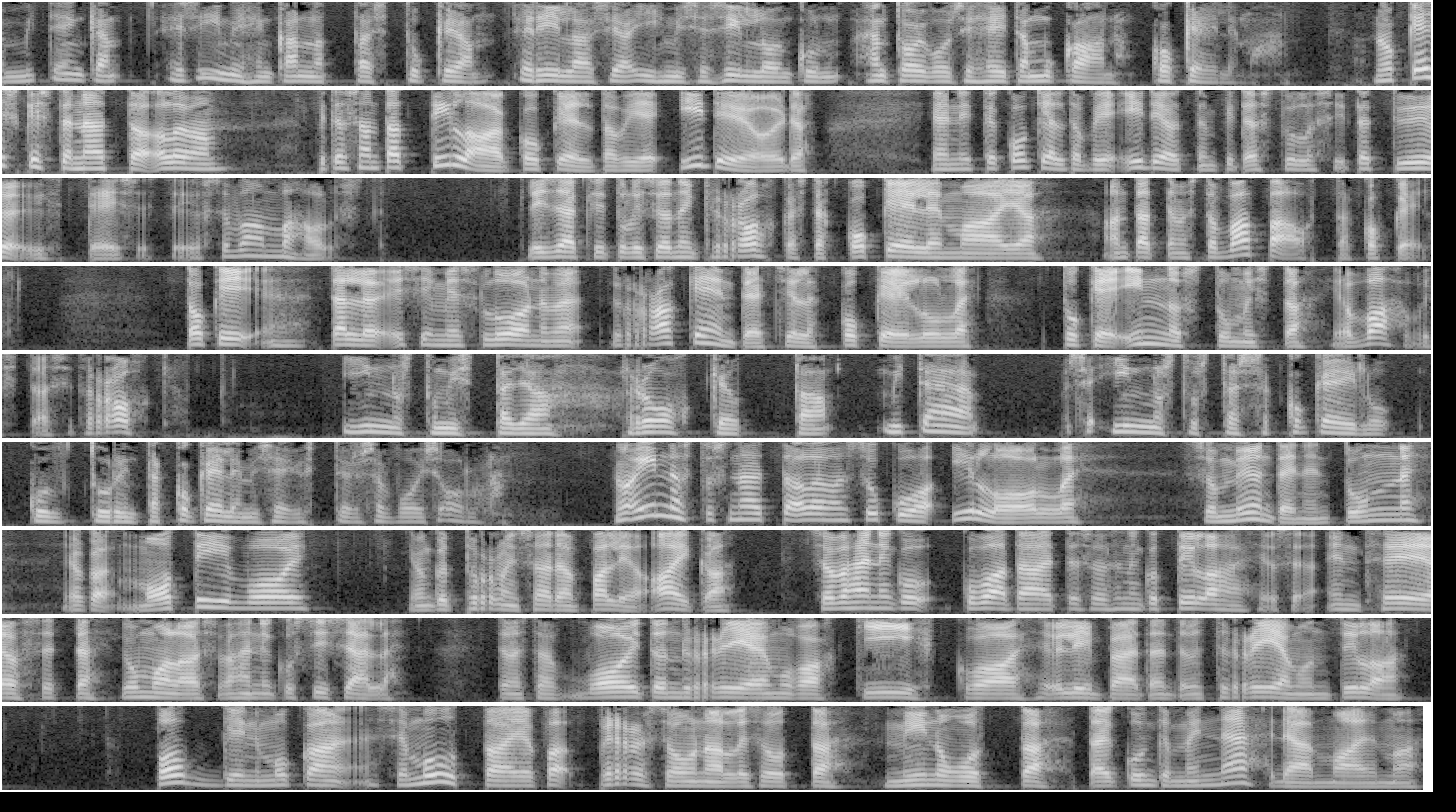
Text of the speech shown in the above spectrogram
mitenkä esimiehen kannattaisi tukea erilaisia ihmisiä silloin, kun hän toivoisi heitä mukaan kokeilemaan? No keskeistä näyttää olevan, pitäisi antaa tilaa kokeiltavia ideoida – ja niiden kokeiltavien ideoiden pitäisi tulla siitä työyhteisöstä, jos se vaan mahdollista. Lisäksi tulisi jotenkin rohkaista kokeilemaan ja antaa tämmöistä vapautta kokeilla. Toki tällöin esimies luo nämä rakenteet sille kokeilulle, tukee innostumista ja vahvistaa sitä rohkeutta. Innostumista ja rohkeutta. Mitä se innostus tässä kokeilukulttuurin tai kokeilemisen yhteydessä voisi olla? No innostus näyttää olevan sukua ilolle se on myönteinen tunne, joka motivoi, jonka turvin saadaan paljon aikaa. Se on vähän niin kuin kuvataan, että se on niin kuin tila, jos en teos, että Jumala olisi vähän niin kuin sisällä. Tämmöistä voiton riemua, kiihkoa ja ylipäätään tämmöistä riemun tilaa. Poggin mukaan se muuttaa jopa persoonallisuutta, minuutta tai kuinka me nähdään maailmaa.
